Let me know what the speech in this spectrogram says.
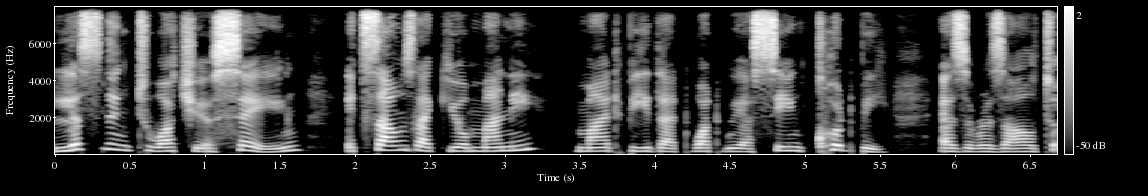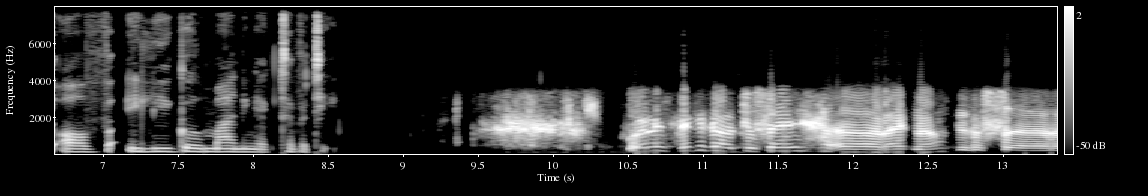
listening to what you're saying, it sounds like your money might be that what we are seeing could be as a result of illegal mining activity. Well, it's difficult to say uh, right now because. Uh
